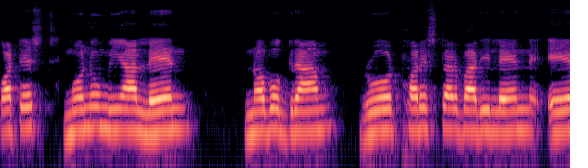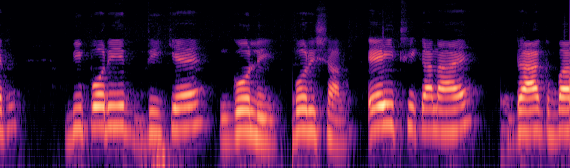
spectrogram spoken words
কটেস্ট, Monu Miah lane, Nabagram road forester বাড়ি লেন এর বিপরীত দিকে গলি, বরিশাল। এই ঠিকানায় ডাক বা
